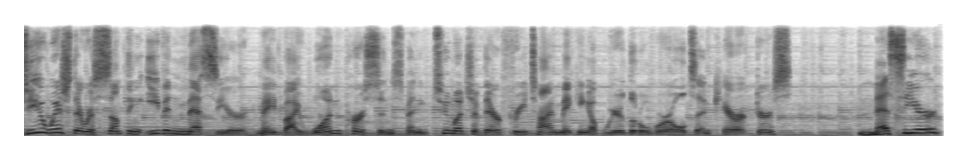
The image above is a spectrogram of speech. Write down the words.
Do you wish there was something even messier made by one person spending too much of their free time making up weird little worlds and characters? Messier?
